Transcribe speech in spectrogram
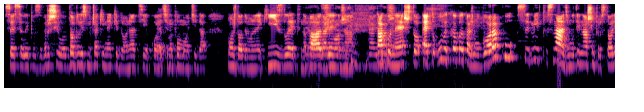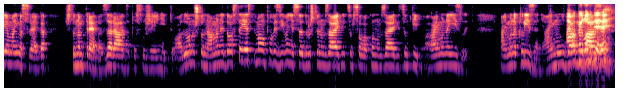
Sve se lepo završilo. Dobili smo čak i neke donacije koje će nam pomoći da možda odemo na neki izlet, na Ja, bazen, daj Bože, na daj tako Bože. nešto. Eto, uvek, kako da kažem, u boravku se mi snađemo u tim našim prostorijama, ima svega što nam treba, za rad, za posluženje i to. Ali ono što nama nedostaje jeste malo povezivanje sa društvenom zajednicom, sa lokalnom zajednicom tipa, ajmo na izlet, ajmo na klizanje, ajmo u ba Ajmo bilo bazen. gde.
